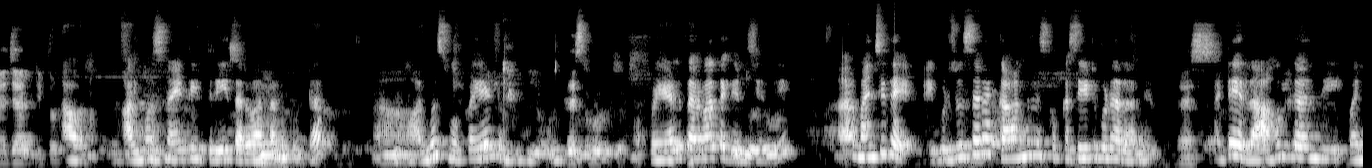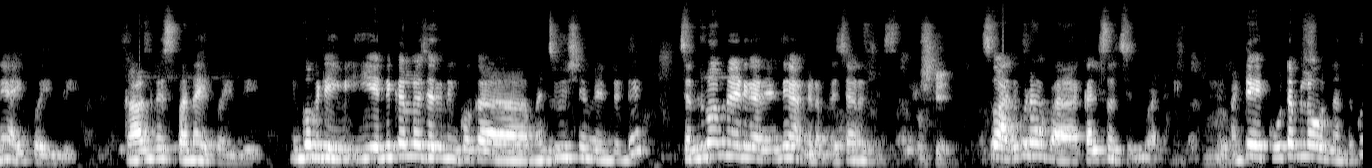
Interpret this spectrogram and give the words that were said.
మెజారిటీ తోటి. అవును. ఆల్మోస్ట్ నైన్టీ త్రీ తర్వాత అనుకుంటా. ఆల్మోస్ట్ ముప్పై ఏళ్ళు. ముప్పై ఏళ్ళ తర్వాత గెలిచింది. మంచిదే. ఇప్పుడు చూసారా కాంగ్రెస్ ఒక సీటు కూడా రాలేదు. అంటే రాహుల్ గాంధీ పని అయిపోయింది. కాంగ్రెస్ పని అయిపోయింది. ఇంకొకటి ఈ ఎన్నికల్లో జరిగిన ఇంకొక మంచి విషయం ఏంటంటే చంద్రబాబు నాయుడు గారు వెళ్ళి అక్కడ ప్రచారం చేశారు. సో అది కూడా కలిసి వచ్చింది వాళ్ళకి. అంటే కూటమిలో ఉన్నందుకు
